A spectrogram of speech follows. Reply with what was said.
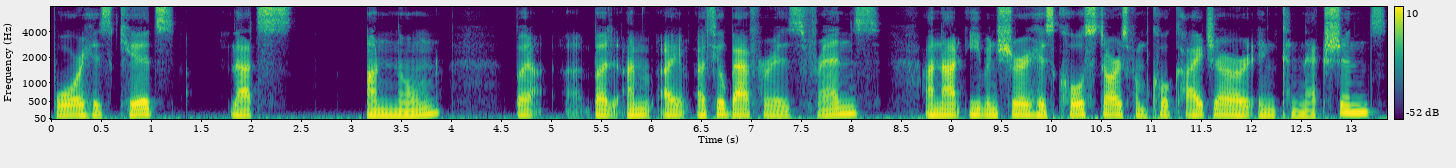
bore his kids. That's unknown, but uh, but I'm I I feel bad for his friends. I'm not even sure his co-stars from Gokaiger are in connections,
